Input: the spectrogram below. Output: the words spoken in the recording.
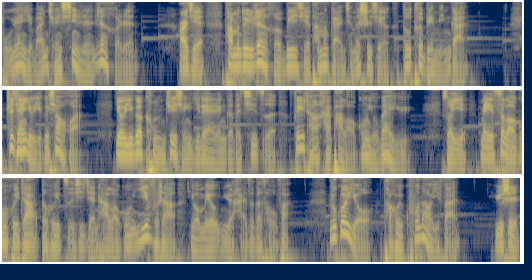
不愿意完全信任任何人，而且他们对任何威胁他们感情的事情都特别敏感。之前有一个笑话，有一个恐惧型依恋人格的妻子非常害怕老公有外遇，所以每次老公回家都会仔细检查老公衣服上有没有女孩子的头发，如果有，她会哭闹一番。于是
